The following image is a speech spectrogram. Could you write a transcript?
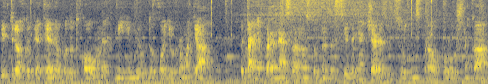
від 3 до 5 неоподаткованих мінімумів доходів громадян. Питання перенесли на наступне засідання через відсутність правопорушника.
